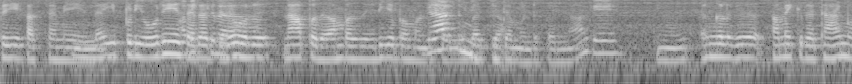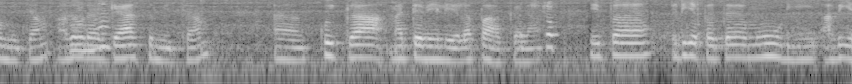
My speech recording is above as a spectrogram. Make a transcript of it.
பெரிய கஷ்டமே இல்லை. இப்படி ஒரே தரத்தில் ஒரு நாற்பது ஐம்பது இடியப்பம் வச்சிட்டோம்னு சொன்னால் எங்களுக்கு சமைக்கிற டைமும் மிச்சம் அதோட கேஸு மிச்சம் குயிக்காக மற்ற வேலையெல்லாம் பார்க்கலாம். இப்போ இடியப்பத்தை மூடி அவிய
